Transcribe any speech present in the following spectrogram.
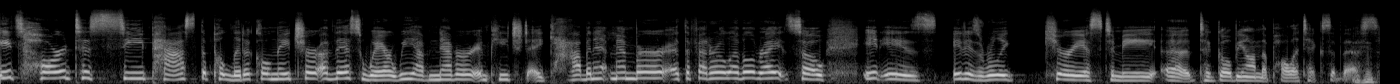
it's hard to see past the political nature of this, where we have never impeached a cabinet member at the federal level, right? So it is it is really curious to me uh, to go beyond the politics of this.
